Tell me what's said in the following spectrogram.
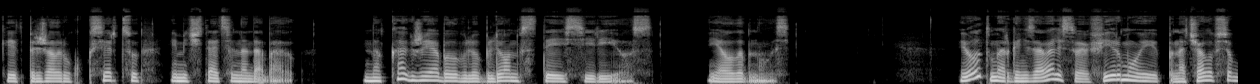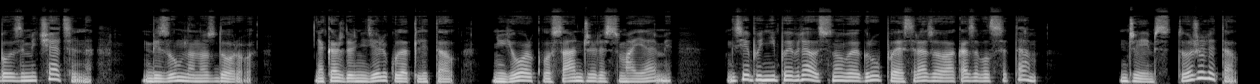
Кейт прижал руку к сердцу и мечтательно добавил. «Но как же я был влюблен в Стейси Риос!» Я улыбнулась. И вот мы организовали свою фирму, и поначалу все было замечательно — Безумно, но здорово. Я каждую неделю куда-то летал. Нью-Йорк, Лос-Анджелес, Майами. Где бы ни появлялась новая группа, я сразу оказывался там. Джеймс тоже летал?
